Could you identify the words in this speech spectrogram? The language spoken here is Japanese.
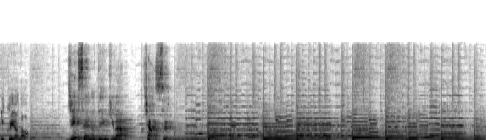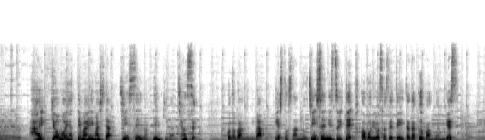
行くよの？人生の天気はチャンス。はい今日もやってまいりました。人生の天気はチャンス。この番組はゲストさんの人生について深掘りをさせていただく番組です。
